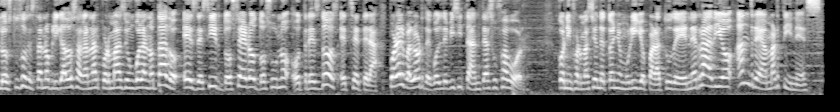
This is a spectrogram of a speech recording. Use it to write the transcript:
Los Tuzos están obligados a ganar por más de un gol anotado, es decir, 2-0, 2-1 o 3-2, etc., por el valor de gol de visitante a su favor. Con información de Toño Murillo para tu DN Radio, Andrea Martínez.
